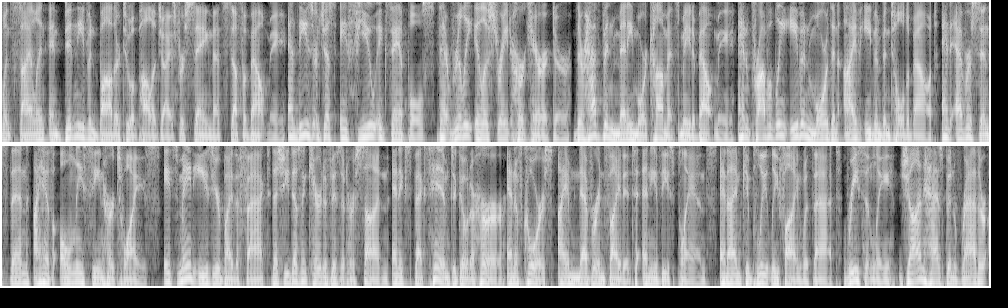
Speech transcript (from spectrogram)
went silent and didn't even bother to apologize for saying that stuff about me. And these are just a few examples that really illustrate her character. There have been many more comments made about me, and probably even more than I've even been told about. And ever since then, I have only seen her twice. It's made easier by the fact that she doesn't care to visit her son and expects him to go to her. And of course, I am never invited to any of these plans, and I'm completely fine with that. Recently, John has been rather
